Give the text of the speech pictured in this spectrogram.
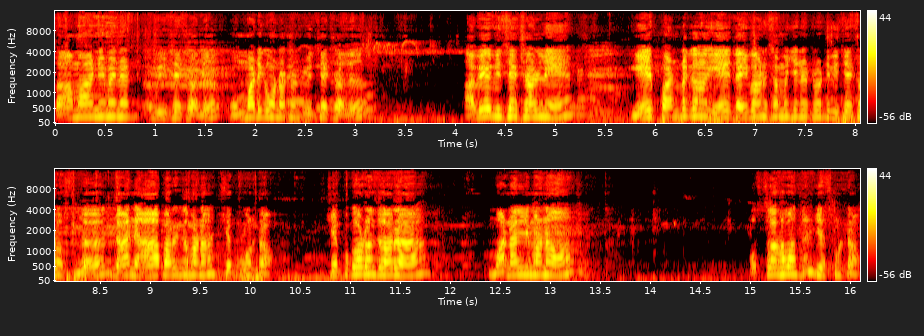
సామాన్యమైన విశేషాలు ఉమ్మడిగా ఉన్నటువంటి విశేషాలు. అవే విశేషాలని ఏ పండగ ఏ దైవానికి సంబంధించినటువంటి విశేషం వస్తుందో దాన్ని ఆ పరంగా మనం చెప్పుకుంటాం. చెప్పుకోవడం ద్వారా మనల్ని మనం ఉత్సాహవంతం చేసుకుంటాం.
